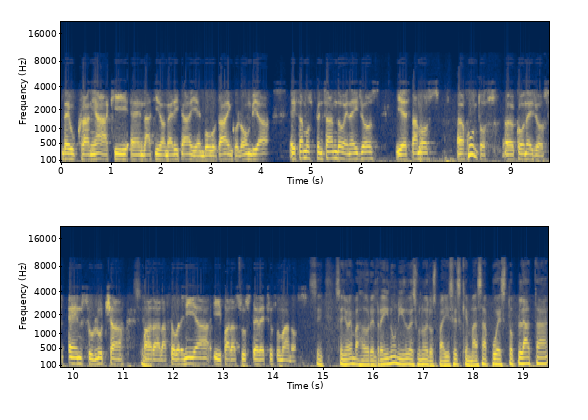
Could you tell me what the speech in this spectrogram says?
de Ucrania aquí en Latinoamérica y en Bogotá, en Colombia, estamos pensando en ellos y estamos eh, juntos eh, con ellos en su lucha Sí. para la soberanía y para sus derechos humanos. Sí, señor embajador, el Reino Unido es uno de los países que más ha puesto plata,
